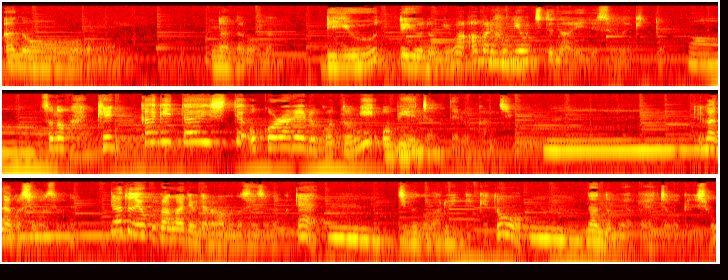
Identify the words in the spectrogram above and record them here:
あのーなんだろうな。理由っていうのにはあまり腑に落ちてないですよねきっと。その結果に対して怒られることに怯えちゃってる感じ。うーん。がなんかしますよね。で後でよく考えてみたらママのせいじゃなくてうん。自分が悪いんだけどうん。何度もやっぱやっちゃうわけでしょ？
